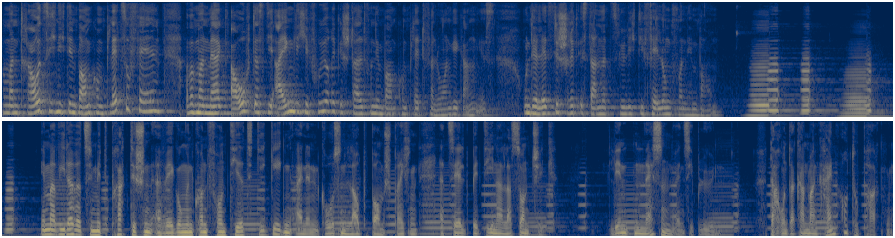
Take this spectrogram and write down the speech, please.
Man traut sich nicht, den Baum komplett zu fällen, aber man merkt auch, dass die eigentliche frühere Gestalt von dem Baum komplett verloren gegangen ist. Und der letzte Schritt ist dann natürlich die Fällung von dem Baum. Immer wieder wird sie mit praktischen Erwägungen konfrontiert, die gegen einen großen Laubbaum sprechen, erzählt Bettina Lasonczyk. Linden nässen, wenn sie blühen. Darunter kann man kein Auto parken.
